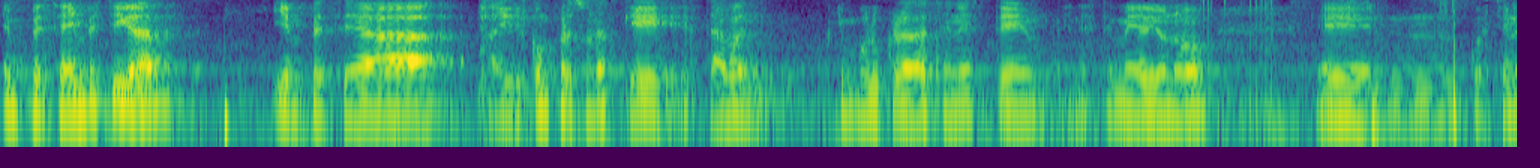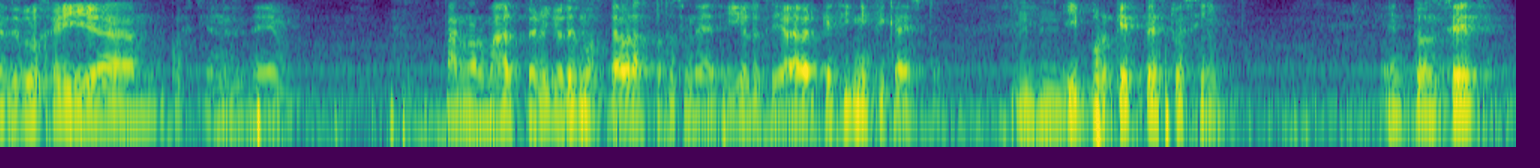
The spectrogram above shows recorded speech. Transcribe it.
empecé a investigar y empecé a, a ir con personas que estaban involucradas en este, en este medio, ¿no? En cuestiones de brujería, cuestiones de paranormal, pero yo les mostraba las fotos y me decía, yo les decía, a ver, ¿qué significa esto? ¿Y por qué está esto así? Entonces,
